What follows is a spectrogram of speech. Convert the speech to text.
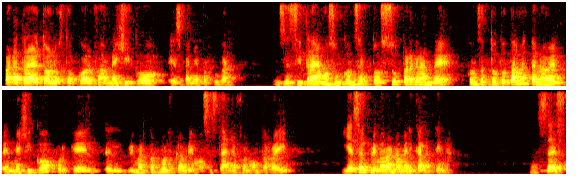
para traer todos los Top Golf a México, España y Portugal. Entonces sí traemos un concepto súper grande, concepto totalmente nuevo en, en México, porque el, el, primer Top Golf que abrimos este año fue en Monterrey y es el primero en América Latina. Entonces,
